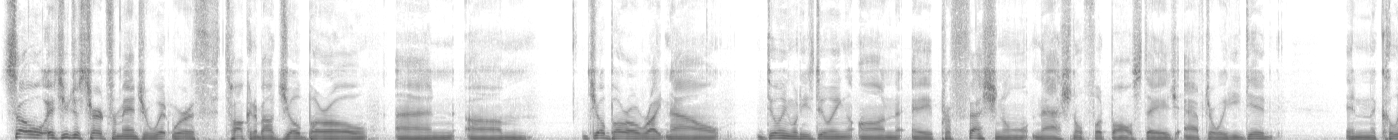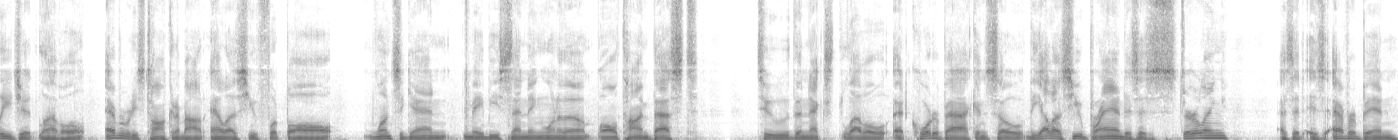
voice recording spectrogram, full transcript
So, as you just heard from Andrew Whitworth talking about Joe Burrow and um, Joe Burrow right now doing what he's doing on a professional national football stage after what he did in the collegiate level, everybody's talking about LSU football once again, maybe sending one of the all time best to the next level at quarterback. And so the LSU brand is as sterling as it has ever been.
